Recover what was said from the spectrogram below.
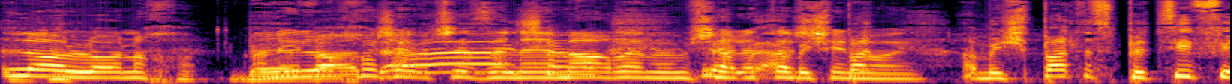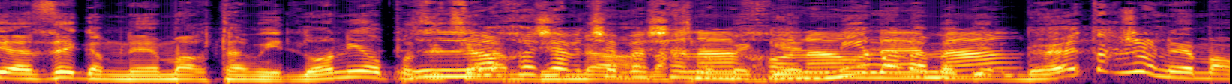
לא, לא נכון. אני לא חושבת שזה נאמר בממשלת השינוי. המשפט הספציפי הזה גם נאמר תמיד, לא נהיה אופוזיציה למדינה, לא חושבת שבשנה האחרונה הוא נאמר. בטח שהוא נאמר.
